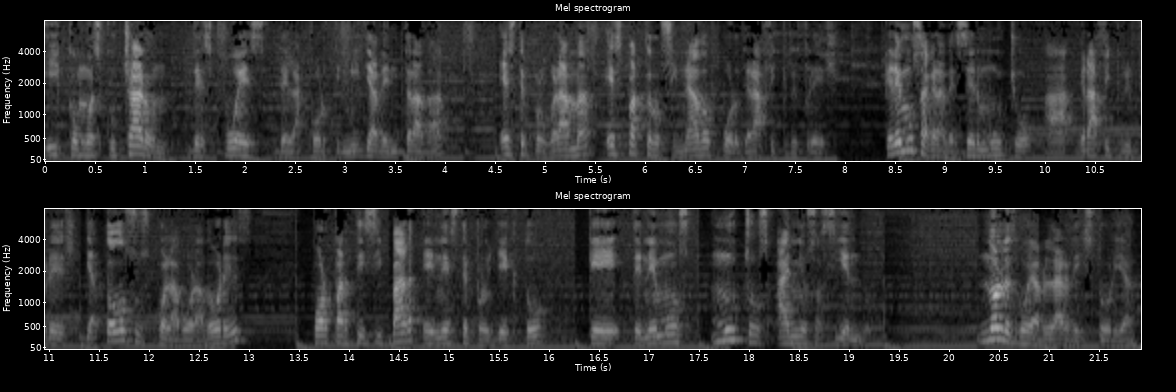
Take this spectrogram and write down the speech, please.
Y como escucharon después de la cortinilla de entrada, este programa es patrocinado por Graphic Refresh. Queremos agradecer mucho a Graphic Refresh y a todos sus colaboradores por participar en este proyecto que tenemos muchos años haciendo. No les voy a hablar de historia,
